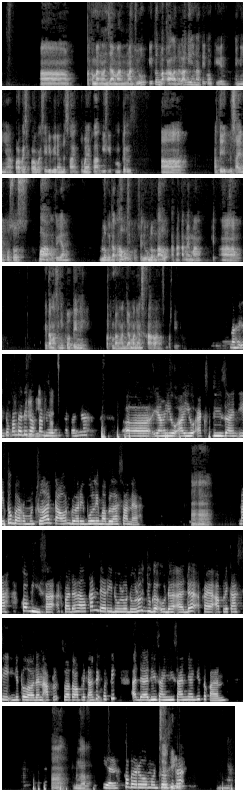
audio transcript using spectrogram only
uh, perkembangan zaman maju itu bakal ada lagi nanti mungkin ininya profesi-profesi di bidang desain itu banyak lagi gitu. Mungkin uh, nanti desain khusus apa gitu yang belum kita tahu gitu saya juga belum tahu karena kan memang uh, kita masih ngikutin nih perkembangan zaman yang sekarang seperti itu. Nah itu kan tadi Jadi, kakak bilang katanya uh, yang UI UX design itu baru munculnya tahun 2015-an ya? Mm -hmm. Nah, kok bisa? Padahal kan dari dulu-dulu juga udah ada kayak aplikasi gitu loh, dan apl suatu aplikasi hmm. pasti ada desain-desainnya gitu kan? Hmm, benar. Iya, kok baru muncul Jadi, sih kak? Hmm.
